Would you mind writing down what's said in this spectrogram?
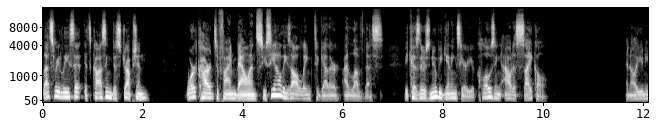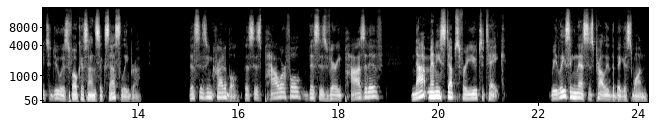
Let's release it. It's causing disruption. Work hard to find balance. You see how these all link together? I love this because there's new beginnings here. You're closing out a cycle. And all you need to do is focus on success, Libra. This is incredible. This is powerful. This is very positive. Not many steps for you to take. Releasing this is probably the biggest one,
